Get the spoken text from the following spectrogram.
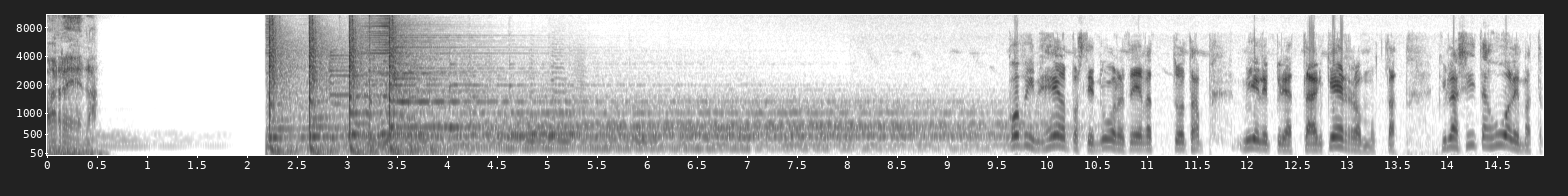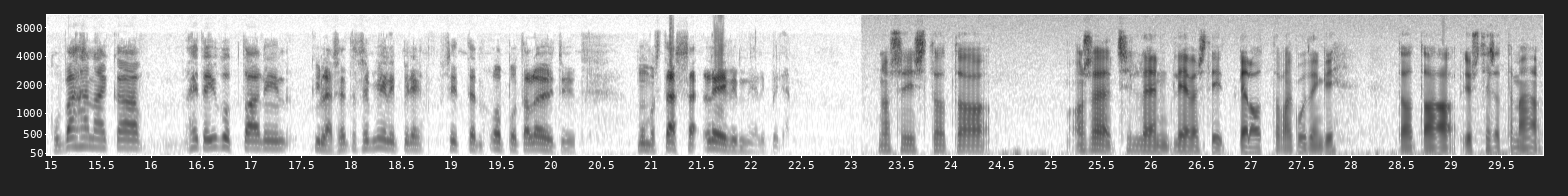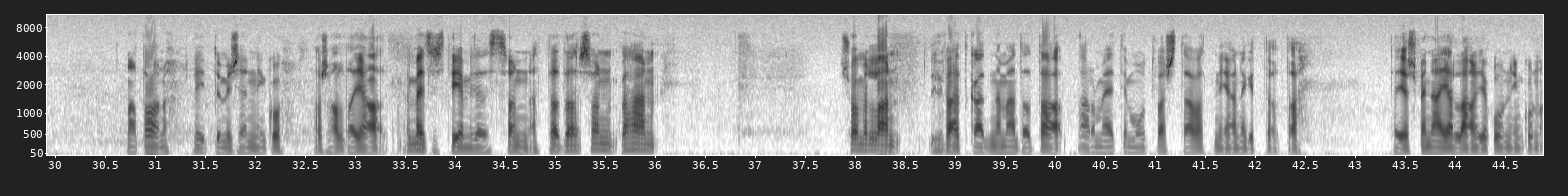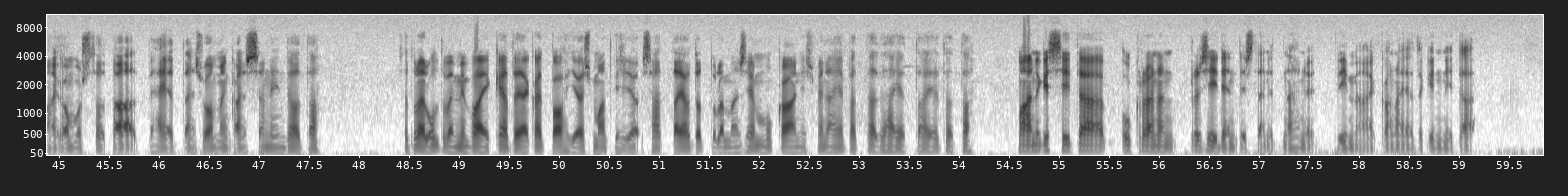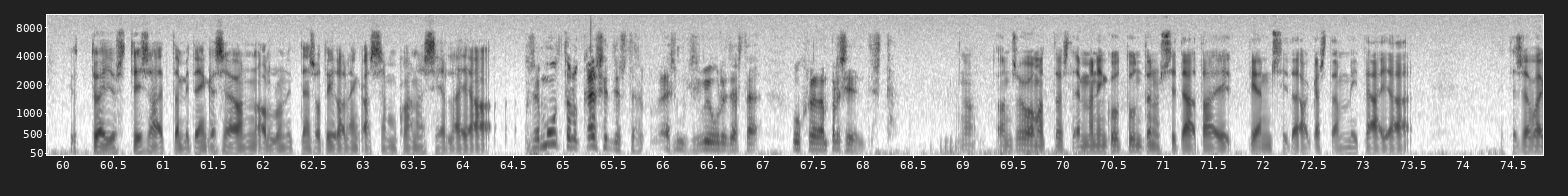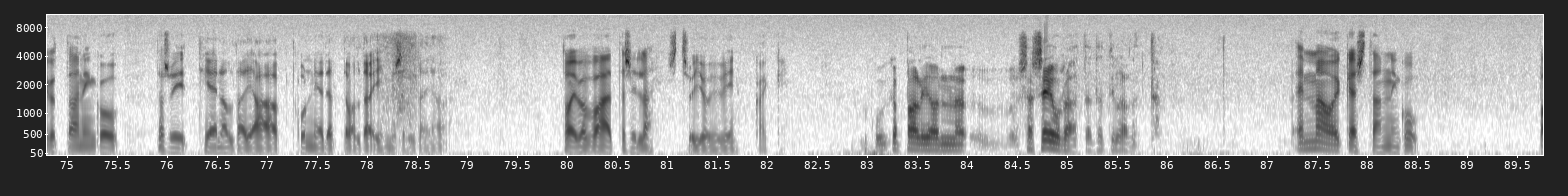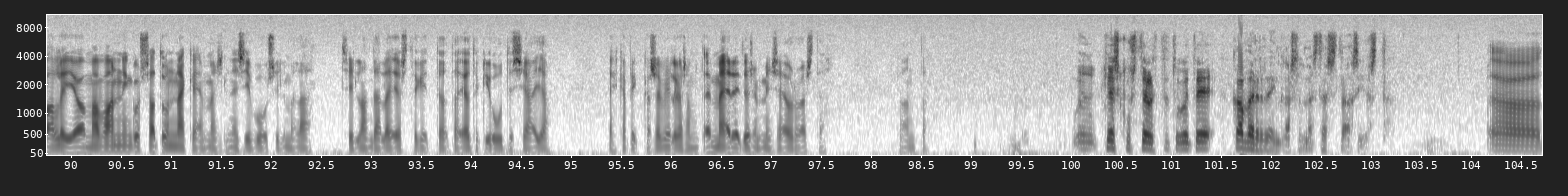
Areena. Kovin helposti nuoret eivät tuota mielipidettään kerro, mutta kyllä siitä huolimatta, kun vähän aikaa heitä jututtaa, niin kyllä sieltä se mielipide sitten lopulta löytyy. Muun muassa tässä Leivin mielipide. No siis tota, on se silleen lievästi pelottava kuitenkin tota, justiinsa tämä NATOn liittymisen niin kuin, osalta ja en mä itse tiedä mitä tästä sanoa. Tota, se on vähän... Suomella on hyvät kai nämä tota, armeijat ja muut vastaavat, niin ainakin tota, tai jos Venäjällä on joku niin kuin, aikomus tota, tehdä jotain Suomen kanssa, niin tota, se tulee luultavimmin vaikeaa ja kai Pohjoismaatkin jo, saattaa joutua tulemaan siihen mukaan, jos Venäjä päättää tehdä jotain. Ja tota, mä ainakin siitä Ukrainan presidentistä nyt nähnyt viime aikana jotakin niitä juttuja justiinsa, että miten se on ollut niiden sotilaiden kanssa mukana siellä. Ja... Onko se muuttanut käsitystä esimerkiksi juuri tästä Ukrainan presidentistä? No on se huomattavasti. En mä niinku tuntenut sitä tai tiennyt siitä oikeastaan mitään ja että se vaikuttaa niinku tosi hienolta ja kunnioitettavalta ihmiseltä ja toivon vaan, että sillä sujuu hyvin kaikki. Kuinka paljon sä seuraat tätä tilannetta? En mä oikeastaan niinku paljon, mä vaan niinku satun näkemään silleen sivusilmällä. Silloin täällä jostakin tuota, jotakin uutisia ja ehkä pikkasen vilkasa, mutta en mä erityisemmin seuraa sitä tilannetta. Keskusteletteko te kavereiden kanssa tästä asiasta? Öö,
